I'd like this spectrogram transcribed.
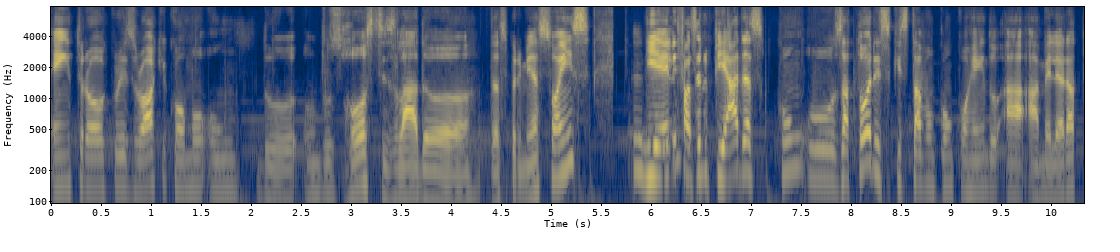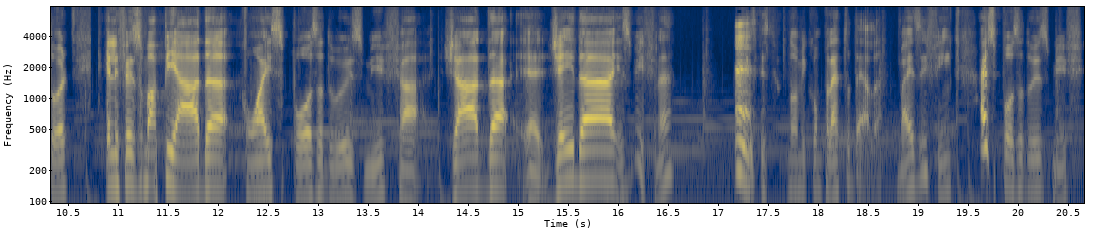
Entrou Chris Rock como um, do, um dos hosts lá do, das premiações. Uhum. E ele fazendo piadas com os atores que estavam concorrendo a, a melhor ator. Ele fez uma piada com a esposa do Will Smith, a Jada, é, Jada Smith, né? É. Esqueci o nome completo dela. Mas enfim, a esposa do Will Smith.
